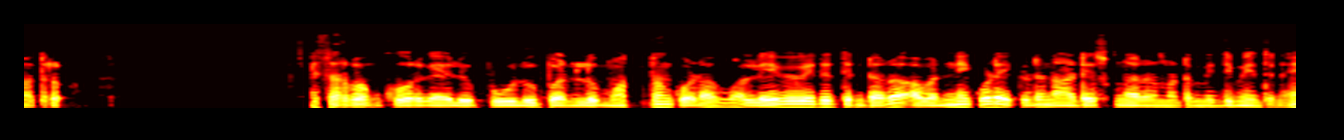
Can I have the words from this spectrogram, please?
మాత్రం. సర్వం కూరగాయలు పూలు పండ్లు మొత్తం కూడా వాళ్ళు ఏవేవైతే తింటారో అవన్నీ కూడా ఇక్కడ నాటేసుకున్నారనమాట మిద్ది మీదనే.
